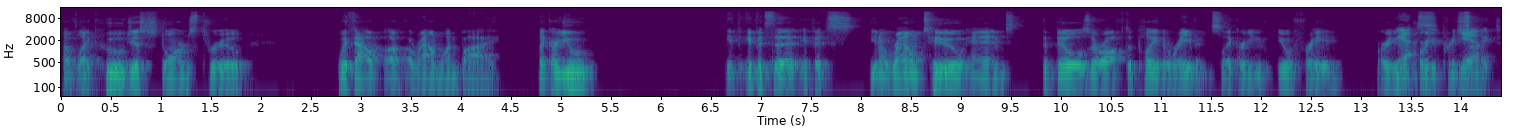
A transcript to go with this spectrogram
of like who just storms through without a, a round one bye. Like, are you if if it's the if it's you know round two and the Bills are off to play the Ravens, like are you you afraid? Or are you Yes. are you pretty Yeah. psyched?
